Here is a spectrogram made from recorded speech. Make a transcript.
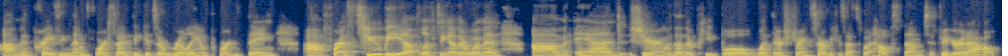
um, and praising them for. So I think it's a really important thing uh, for us to be uplifting other women um, and sharing with other people what their strengths are, because that's what helps them to figure it out.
